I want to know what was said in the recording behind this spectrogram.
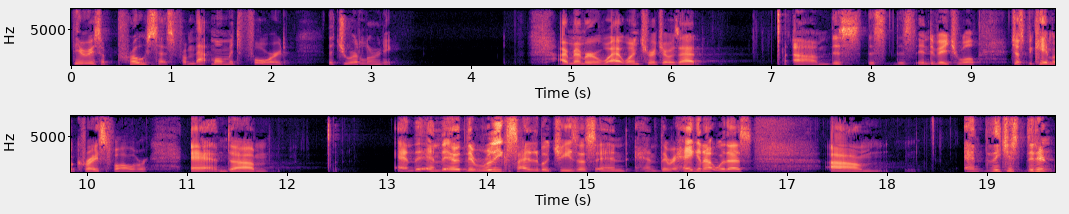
there is a process from that moment forward that you are learning. I remember at one church I was at, um, this this this individual just became a Christ follower, and um, and and they're, they're really excited about Jesus, and and they were hanging out with us. Um, and they just didn't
